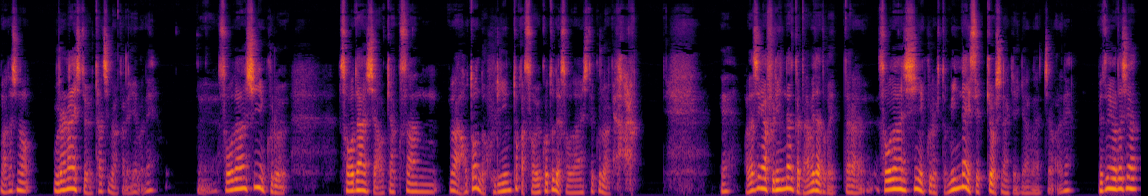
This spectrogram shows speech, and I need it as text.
私の占い師という立場から言えばね、相談しに来る相談者、お客さんはほとんど不倫とかそういうことで相談してくるわけだから。ね、私が不倫なんかダメだとか言ったら、相談しに来る人みんなに説教しなきゃいけなくなっちゃうからね。別に私は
